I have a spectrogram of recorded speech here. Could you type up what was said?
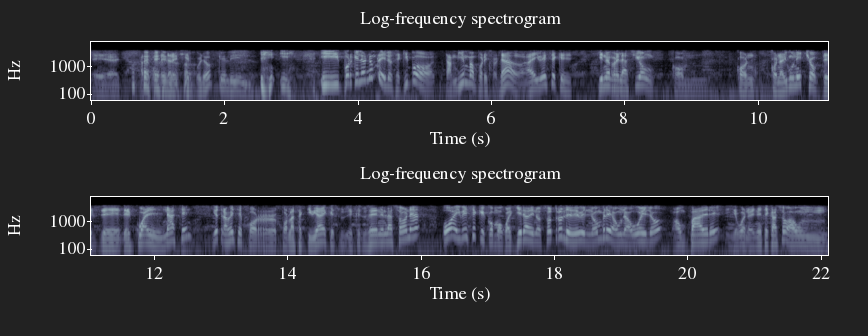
eh, para completar el círculo. Qué lindo. Y, y, y porque los nombres de los equipos también van por esos lados. Hay veces que tienen relación con, con, algún hecho de- de- del cual nacen y otras veces por, las actividades que, su- que suceden en la zona. O hay veces que como cualquiera de nosotros le debe el nombre a un abuelo, a un padre y bueno, en este caso a un,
